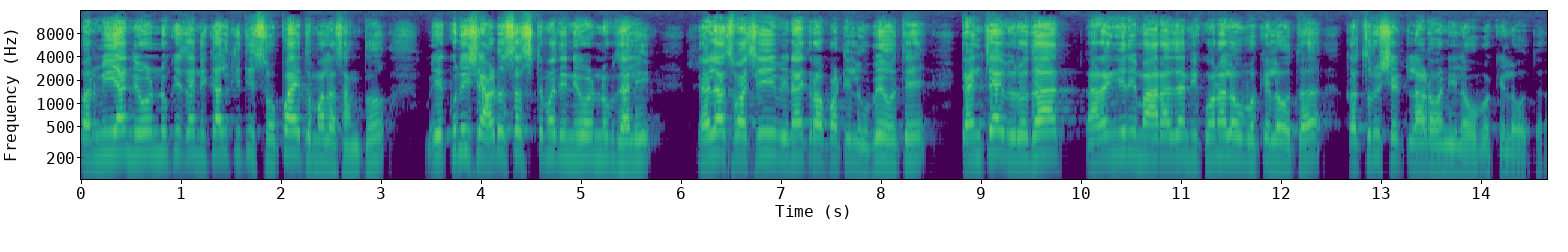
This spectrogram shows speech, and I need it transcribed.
पण मी या निवडणुकीचा निकाल किती सोपा आहे तुम्हाला सांगतो. एकोणीसशे अडुसष्टमध्ये निवडणूक झाली. कैलासवासी विनायकराव पाटील उभे होते. त्यांच्या विरोधात नारंगिरी महाराजांनी कोणाला उभं केलं होतं? कचरू शेठ लाडवानीला उभं केलं होतं.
